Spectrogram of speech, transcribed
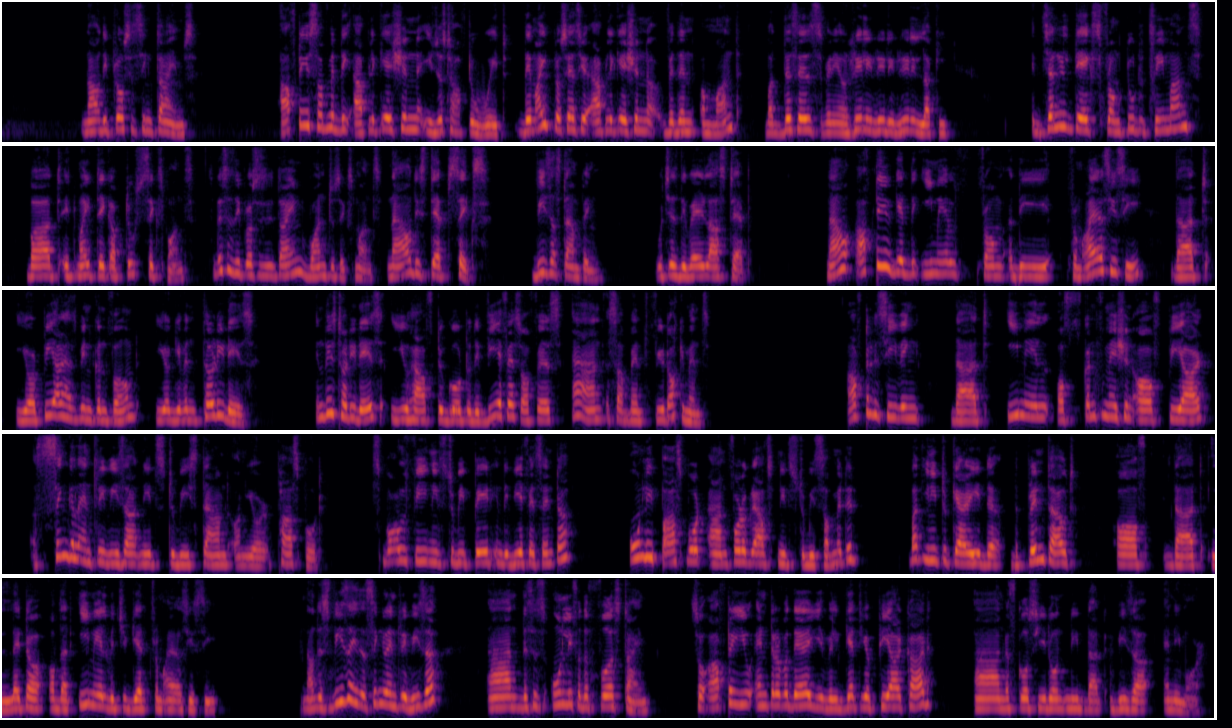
Now the processing times. After you submit the application, you just have to wait. They might process your application within a month, but this is when you're really, really, really lucky. It generally takes from two to three months, but it might take up to six months. So this is the processing time, one to six months. Now the step six visa stamping, which is the very last step. Now, after you get the email from the from IRCC that your PR has been confirmed, you're given 30 days. In these 30 days, you have to go to the VFS office and submit few documents. After receiving that email of confirmation of PR, a single entry visa needs to be stamped on your passport. Small fee needs to be paid in the VFS center. Only passport and photographs needs to be submitted, but you need to carry the, the printout of that letter of that email which you get from IRCC. Now this visa is a single entry visa and this is only for the first time. So after you enter over there, you will get your PR card and of course you don't need that visa anymore.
